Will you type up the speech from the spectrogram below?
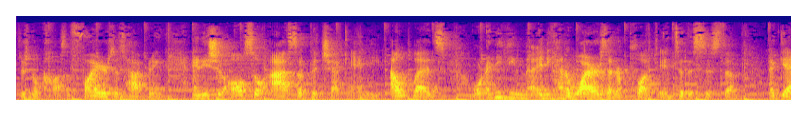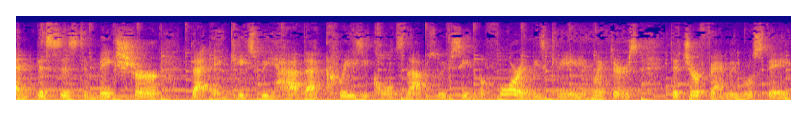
there's no cause of fires that's happening. And you should also ask them to check any outlets or anything, any kind of wires that are plugged into the system. Again, this is to make sure that in case we have that crazy cold snaps we've seen before in these Canadian winters, that your family will stay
